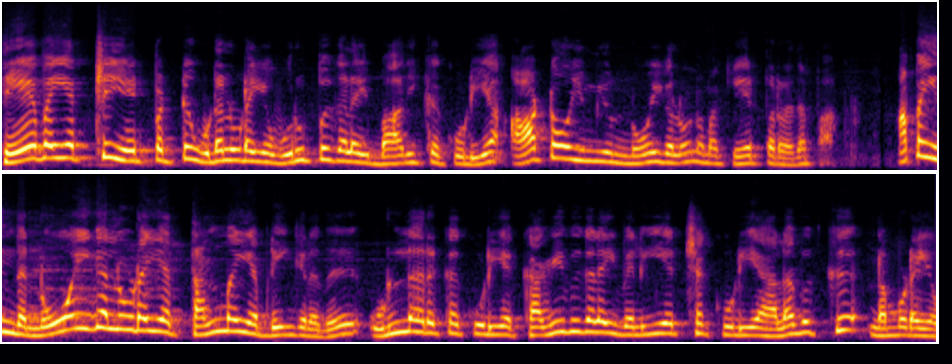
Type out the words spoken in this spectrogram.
தேவையற்று ஏற்பட்டு உடலுடைய உறுப்புகளை பாதிக்கக்கூடிய ஆட்டோ இம்யூன் நோய்களும் நமக்கு ஏற்படுறத பார்க்குறோம். அப்போ இந்த நோய்களுடைய தன்மை அப்படிங்கிறது உள்ளே இருக்கக்கூடிய கழிவுகளை வெளியேற்றக்கூடிய அளவுக்கு நம்முடைய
